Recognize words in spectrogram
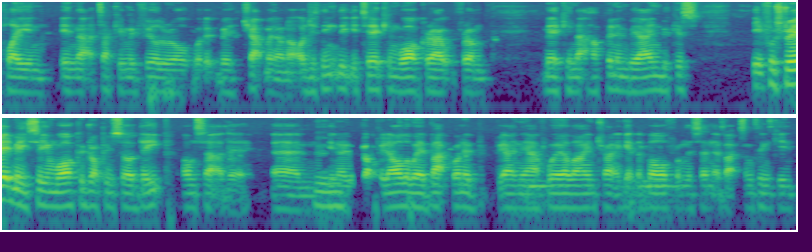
playing in that attacking midfielder role? Would it be Chapman or not? Or do you think that you're taking Walker out from making that happen in behind? Because it frustrated me seeing Walker dropping so deep on Saturday. Um, Hmm. You know, dropping all the way back on it behind the halfway line, trying to get the ball from the centre backs. I'm thinking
